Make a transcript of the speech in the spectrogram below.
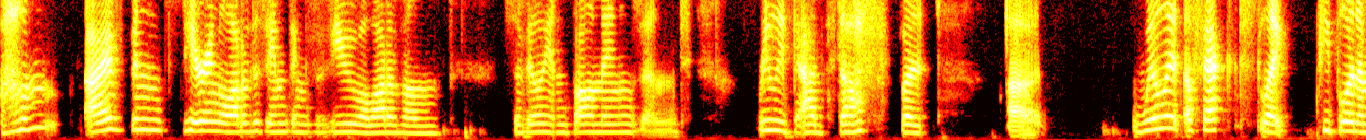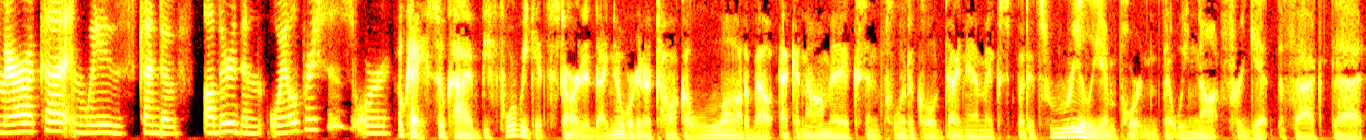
Um, I've been hearing a lot of the same things as you, a lot of um civilian bombings and really bad stuff, but uh will it affect like people in America in ways kind of other than oil prices or? Okay, so Kai, before we get started, I know we're going to talk a lot about economics and political dynamics, but it's really important that we not forget the fact that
